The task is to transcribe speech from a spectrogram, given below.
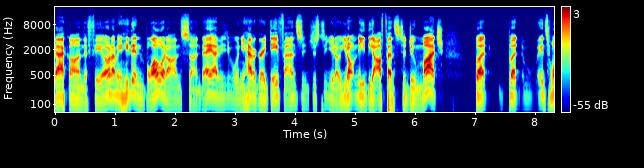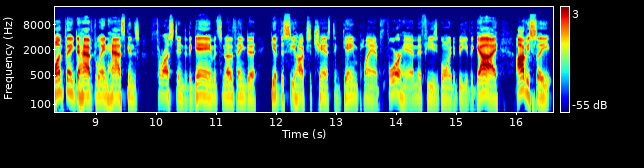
back on the field. I mean, he didn't blow it on Sunday. I mean, when you have a great defense, just you know you don't need the offense to do much, but but it's one thing to have Dwayne Haskins thrust into the game. It's another thing to give the Seahawks a chance to game plan for him if he's going to be the guy. Obviously,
